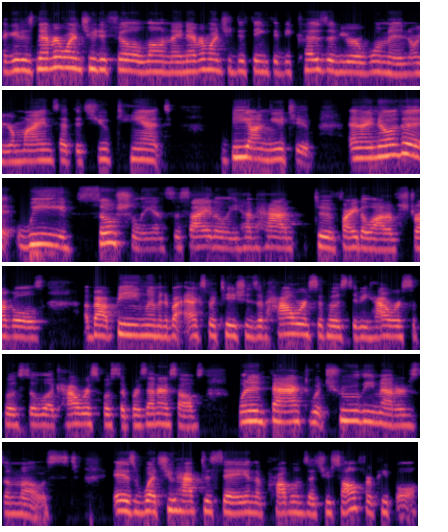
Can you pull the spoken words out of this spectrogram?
Like, I just never want you to feel alone. I never want you to think that because of you're a woman or your mindset that you can't be on YouTube. And I know that we socially and societally have had to fight a lot of struggles about being women, about expectations of how we're supposed to be, how we're supposed to look, how we're supposed to present ourselves. When in fact, what truly matters the most is what you have to say and the problems that you solve for people.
